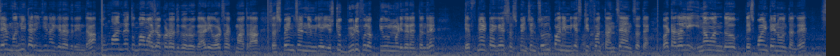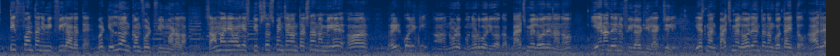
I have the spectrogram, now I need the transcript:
same one litre engine ಆಗಿರೋದ್ರಿಂದ ತುಂಬಾ ಅಂದ್ರೆ ತುಂಬಾ ಮಜಾ ಕೊಡೋದು ಗುರು. ಗಾಡಿ ಓಡ್ಸಕ್ ಮಾತ್ರ. ಸಸ್ಪೆನ್ಷನ್ ನಿಮಗೆ ಎಷ್ಟು ಬ್ಯೂಟಿಫುಲ್ ಆಗಿ ಟ್ಯೂನ್ ಮಾಡಿದ್ದಾರೆ ಅಂತಂದ್ರೆ ಡೆಫಿನೆಟ್ ಆಗಿ ಸಸ್ಪೆನ್ಷನ್ ಸ್ವಲ್ಪ ನಿಮಗೆ ಸ್ಟಿಫ್ ಅಂತ ಅನ್ಸೇ ಅನ್ಸುತ್ತೆ. ಬಟ್ ಅದರಲ್ಲಿ ಇನ್ನೂ ಒಂದು ಪ್ಲಸ್ ಪಾಯಿಂಟ್ ಏನು ಅಂತಂದ್ರೆ ಸ್ಟಿಫ್ ಅಂತ ನಿಮಗೆ ಫೀಲ್ ಆಗುತ್ತೆ. ಬಟ್ ಎಲ್ಲೂ ಅನ್ಕಂಫರ್ಟ್ ಫೀಲ್ ಮಾಡಲ್ಲ. ಸಾಮಾನ್ಯವಾಗಿ ಸ್ಟಿಫ್ ಸಸ್ಪೆನ್ಷನ್ ಅಂದ ತಕ್ಷಣ ನಮಗೆ ರೈಡ್ ಕ್ವಾಲಿಟಿ ನೋಡ, ನೋಡ್ಬೋದು ಇವಾಗ. ಪ್ಯಾಚ್ ಮೇಲೆ ಹೋದೆ ನಾನು ಏನಂದೇನು ಫೀಲ್ ಆಗಲಿಲ್ಲ ಆ್ಯಕ್ಚುಲಿ ಎಸ್ ನಾನು ಪ್ಯಾಚ್ ಮೇಲೆ ಹೋದೆ ಅಂತ ನಂಗೆ ಗೊತ್ತಾಯ್ತು. ಆದರೆ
